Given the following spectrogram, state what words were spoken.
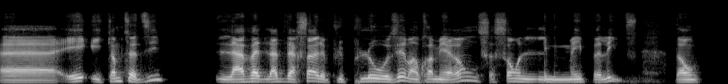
Euh, et, comme tu as dit, l'adversaire le plus plausible en première ronde, ce sont les Maple Leafs. Donc,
